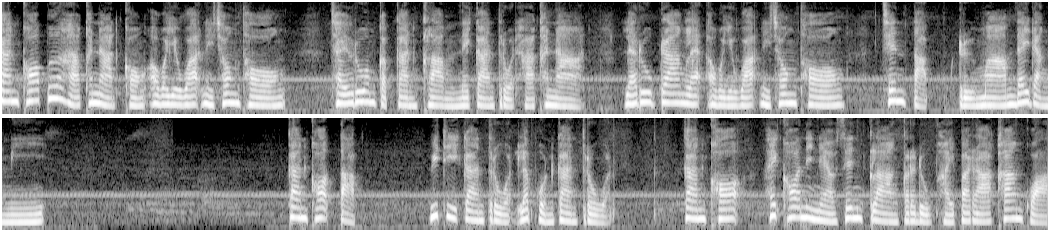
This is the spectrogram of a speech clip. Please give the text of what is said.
การเคาะเพื่อหาขนาดของอวัยวะในช่องท้อง ช้ร่วมกับการคลำในการตรวจหาขนาด และรูปร่างและอวัยวะในช่องท้อง เช่นตับหรือม้ามได้ดังนี้ การเคาะตับ วิธีการตรวจและผลการตรวจ การเคาะให้เคาะในแนวเส้นกลางกระดูกไหปลาร้าข้างขวา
